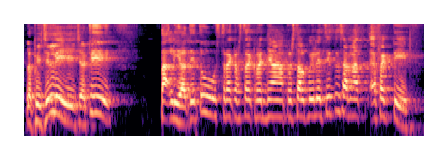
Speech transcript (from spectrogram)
lebih jeli. Jadi tak lihat itu striker-strikernya Crystal Palace itu sangat efektif.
